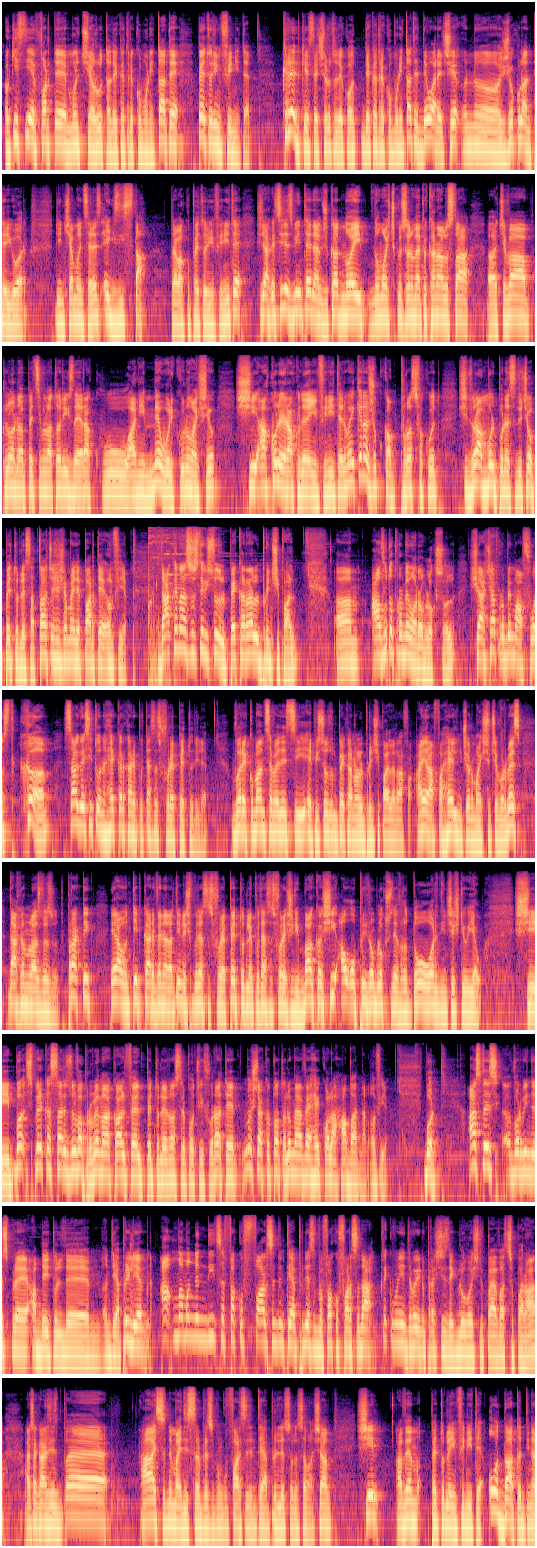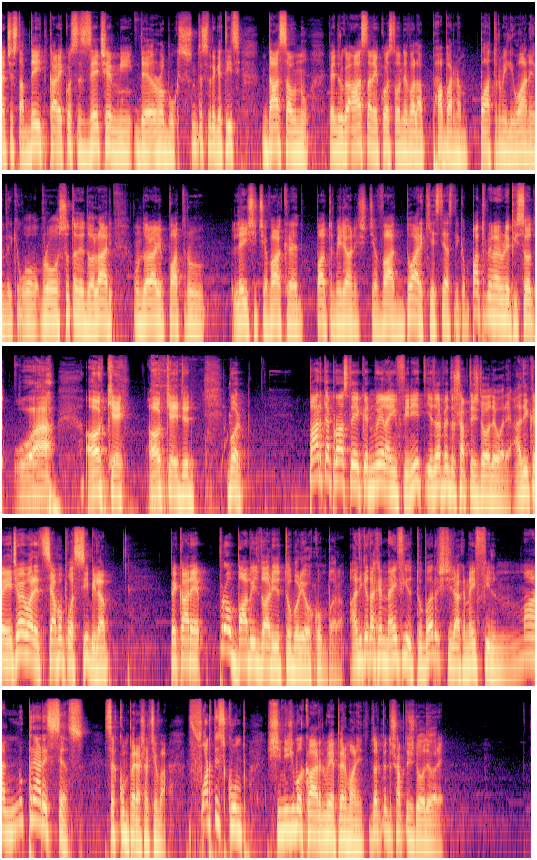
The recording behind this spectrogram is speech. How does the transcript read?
o chestie foarte mult cerută de către comunitate, peturi infinite cred că este cerută de, de către comunitate, deoarece în uh, jocul anterior, din ce am înțeles, exista treaba cu peturi infinite și dacă țineți minte, ne-am jucat noi, nu mai știu cum se numea pe canalul ăsta, uh, ceva clonă pe Simulator X, dar era cu animeuri, cu nu mai știu, și acolo era cu dele infinite, numai că era jocul cam prost făcut și dura mult până se duceau peturile să atace și așa mai departe, în fine. Dacă n-ați văzut episodul pe canalul principal, um, a avut o problemă Robloxul și acea problemă a fost că s-a găsit un hacker care putea să-ți fure peturile. Vă recomand să vedeți episodul pe canalul principal Rafa, ai Rafael, nici eu nu mai știu ce vorbesc, dacă nu l-ați văzut. Practic, era un tip care venea la tine și putea să-ți fure peturile, putea să-ți fure și din bancă și au oprit Robloxul de vreo două ori din ce știu eu. Și, bă, sper că s-a rezolvat problema, că altfel peturile noastre pot fi furate. Nu știu dacă toată lumea avea hack-ul ăla, habar n-am, în fine. Bun, Astăzi vorbim despre update-ul de 1 aprilie. M-am gândit să fac o farsă de 1 aprilie, să vă fac o farsă, dar cred că unii dintre voi nu prea știți de glumă și după aia v-ați supăra. Așa că am zis, bă, hai să ne mai distrăm, presupun cu farsă de 1 aprilie, să o lăsăm așa. Și avem peturile infinite o dată din acest update care costă 10.000 de Robux. Sunteți pregătiți? Da sau nu? Pentru că asta ne costă undeva la, habar n-am, 4 milioane, vreo 100 de dolari, un dolar e 4 lei și ceva, cred, 4 milioane și ceva, doar chestia asta, adică 4 milioane un episod, wow, ok, ok, dude. Bun, partea proastă e că nu e la infinit, e doar pentru 72 de ore, adică e cea mai mare țeapă posibilă pe care probabil doar youtuberii o cumpără. Adică dacă n-ai fi youtuber și dacă n-ai filma, nu prea are sens să cumpere așa ceva. Foarte scump și nici măcar nu e permanent, doar pentru 72 de ore.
